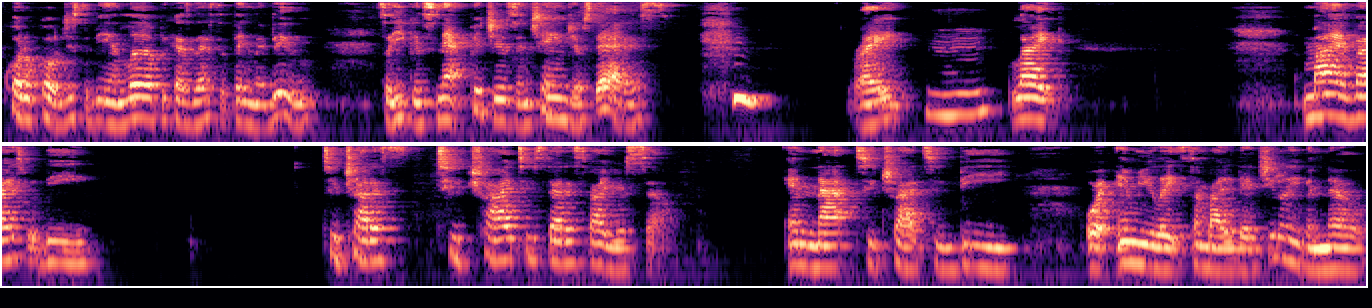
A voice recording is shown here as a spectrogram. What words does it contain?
quote unquote, just to be in love because that's the thing to do. So you can snap pictures and change your status, right? Mm-hmm. Like, my advice would be to try to to try to satisfy yourself and not to try to be or emulate somebody that you don't even know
